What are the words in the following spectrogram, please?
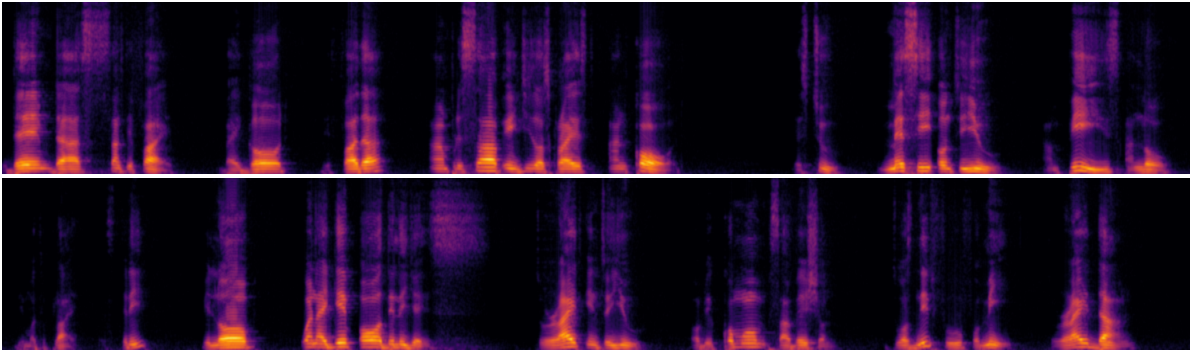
to them that are sanctified by God the Father, and preserved in Jesus Christ, and called. Verse 2. Mercy unto you, and peace and love be multiplied. Verse 3. Beloved, when I gave all diligence to write into you of the common salvation, it was needful for me to write down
